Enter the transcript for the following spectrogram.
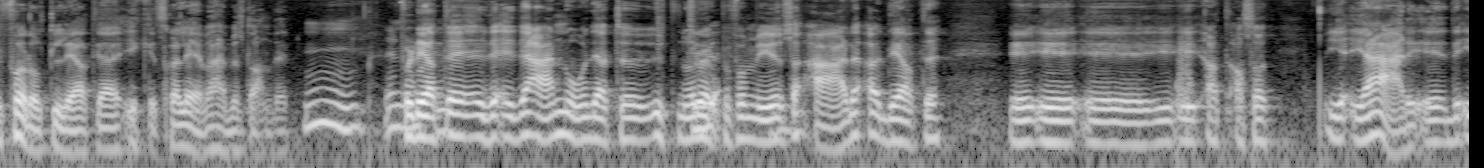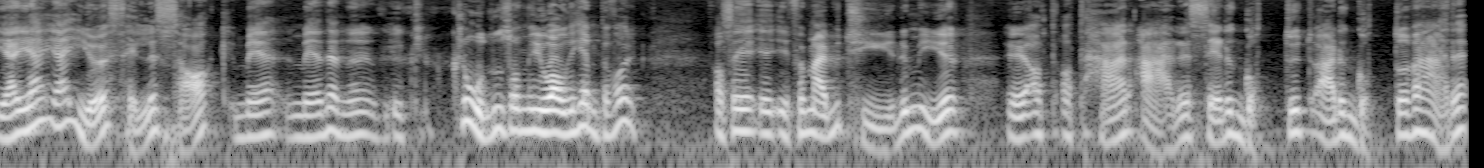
i forhold til det at jeg ikke skal leve her bestandig. Mm, Fordi at det, det, det, er noe med det at uten å røpe for mye, så er det det at det, at altså jeg, er, jeg, jeg, jeg, gjør felles sak med, med, denne kloden som vi jo alle kjemper for. Altså, for meg betyr det mye eh, at, at, her er det, ser det godt ut, er det godt å være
